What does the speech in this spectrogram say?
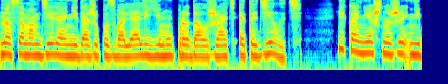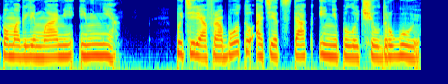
На самом деле они даже позволяли ему продолжать это делать. И, конечно же, не помогли маме и мне. Потеряв работу, отец так и не получил другую.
